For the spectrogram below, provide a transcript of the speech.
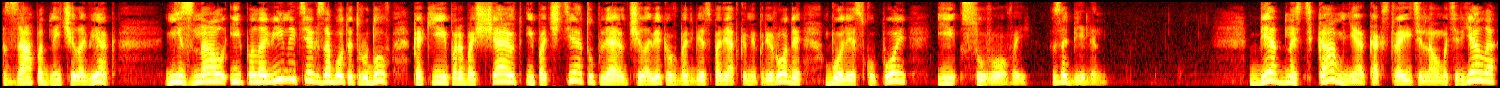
Западный человек — не знал и половины тех забот и трудов, какие порабощают и почти отупляют человека в борьбе с порядками природы, более скупой и суровой. Забелин. Бедность камня, как строительного материала,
